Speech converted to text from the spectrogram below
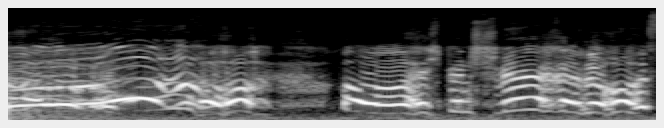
Oh, oh, ich bin schwerelos.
